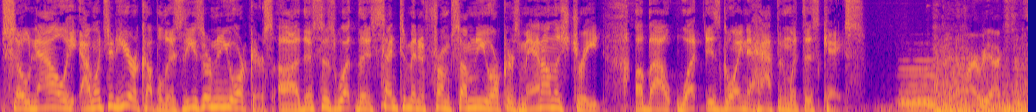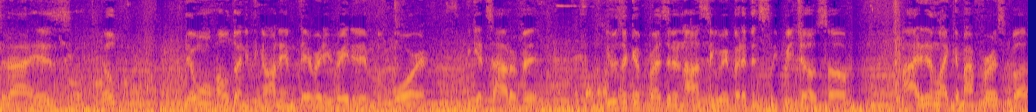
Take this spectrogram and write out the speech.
So now I want you to hear a couple of this. These are New Yorkers. Uh, this is what the sentiment from some New Yorkers, man on the street, about what is going to happen with this case. my reaction to that is he'll they won't hold anything on him. They already rated him before he gets out of it. He was a good president, honestly, way better than Sleepy Joe. So I didn't like him at first, but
